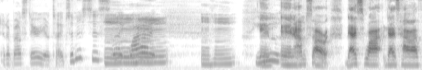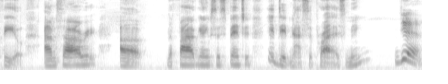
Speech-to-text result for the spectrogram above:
and about stereotypes. And it's just mm-hmm. like, why? Mm-hmm. You... And and I'm sorry. That's why. That's how I feel. I'm sorry. Uh, the five game suspension. It did not surprise me. Yeah,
